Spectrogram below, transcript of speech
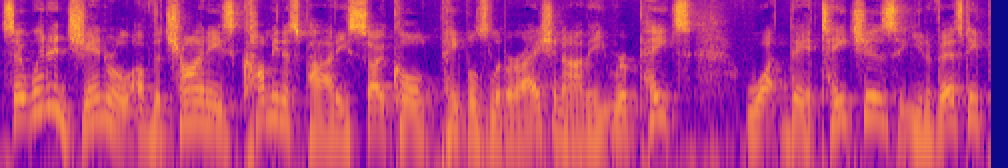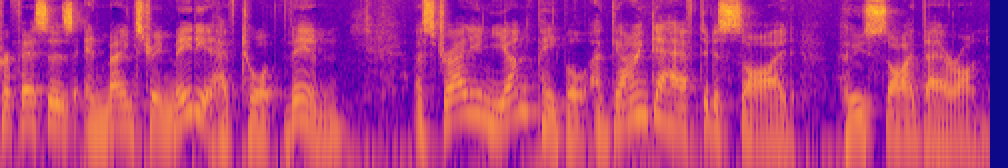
So, when a general of the Chinese Communist Party's so called People's Liberation Army repeats what their teachers, university professors, and mainstream media have taught them, Australian young people are going to have to decide whose side they are on.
